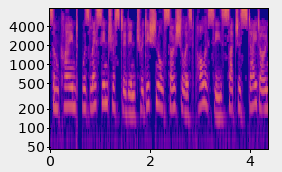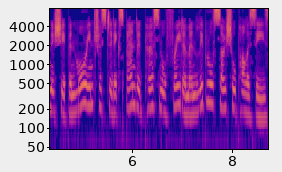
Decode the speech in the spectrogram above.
some claimed, was less interested in traditional socialist policies such as state ownership and more interested expanded personal freedom and liberal social policies.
